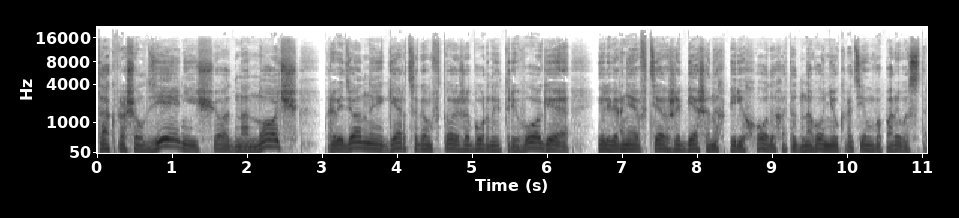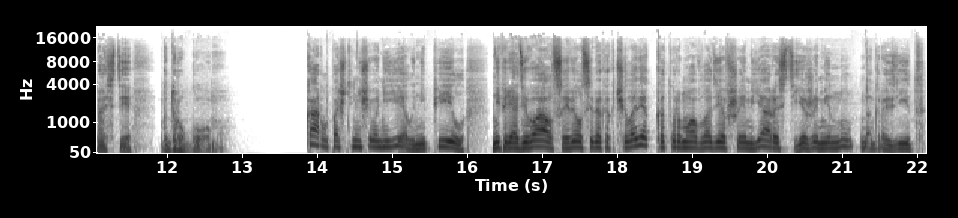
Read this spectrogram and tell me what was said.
Так прошел день и еще одна ночь, проведенные герцогом в той же бурной тревоге, или, вернее, в тех же бешеных переходах от одного неукротимого порыва страсти к другому. Карл почти ничего не ел и не пил, не переодевался и вел себя как человек, которому овладевшая им ярость ежеминутно грозит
